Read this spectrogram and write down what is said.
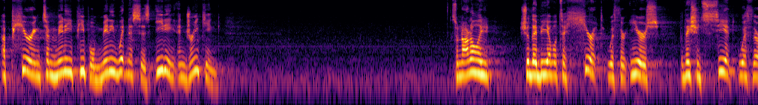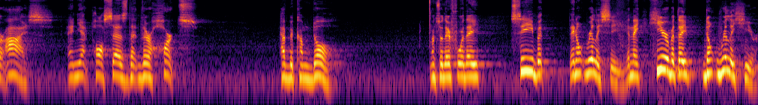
appearing to many people, many witnesses, eating and drinking. So, not only should they be able to hear it with their ears, but they should see it with their eyes. And yet, Paul says that their hearts have become dull. And so, therefore, they see, but they don't really see. And they hear, but they don't really hear.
